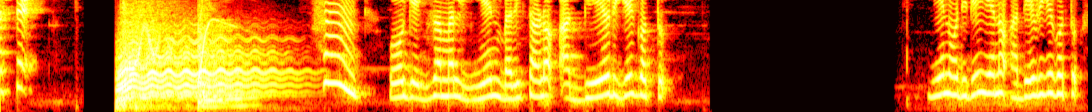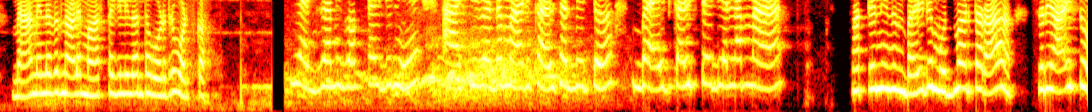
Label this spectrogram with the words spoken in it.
ಅಷ್ಟೇ. ಹ್ಮ್, ಹೋಗಿ ಎಕ್ಸಾಮ್ ಅಲ್ಲಿ ಏನ್ ಬರಿತಾಳೋ ಆ ದೇವರಿಗೆ ಗೊತ್ತು. ಏನ್ ಓದಿದೆ ಏನೋ ಆ ದೇವರಿಗೆ ಗೊತ್ತು. ಮ್ಯಾಮ್ ಏನಾದ್ರೂ ನಾಳೆ ಮಾರ್ಕ್ ತೆಗಿಲಿಲ್ಲ ಅಂತ ಹೊಡೆದ್ರೆ ಹೊಡ್ಸ್ಕ ಎಕ್ಸಾಮಿಗೆ ಹೋಗ್ತಾ ಇದ್ದೀನಿ. ಆಶೀರ್ವಾದ ಮಾಡಿ ಕಳ್ಸೋದ್ ಬಿಟ್ಟು ಬೈದ್ ಕಳಿಸ್ತಾ ಇದೆಯಲ್ಲಮ್ಮ ಮತ್ತೆ ನೀನು ಬೈದು ಮುದ್ ಮಾಡ್ತಾರಾ? ಸರಿ, ಆಯ್ತು.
